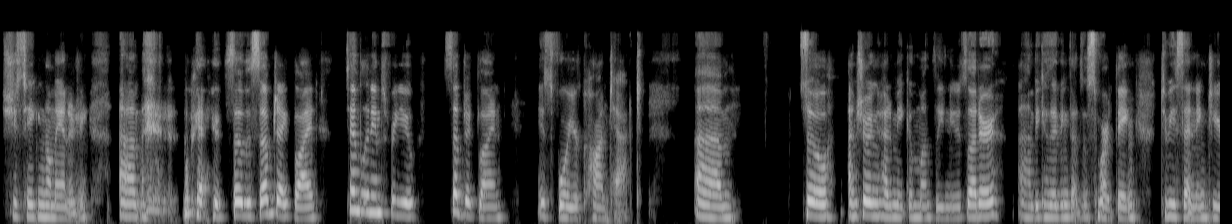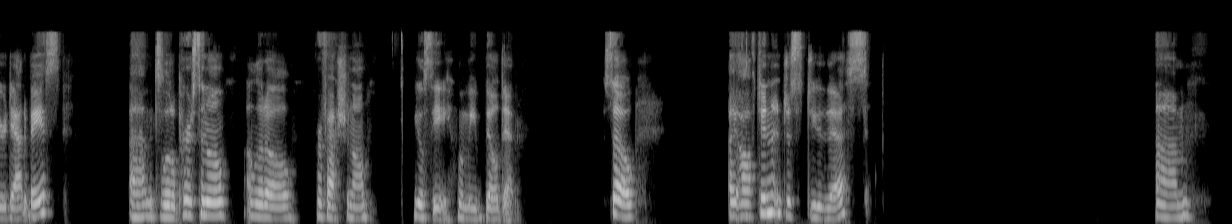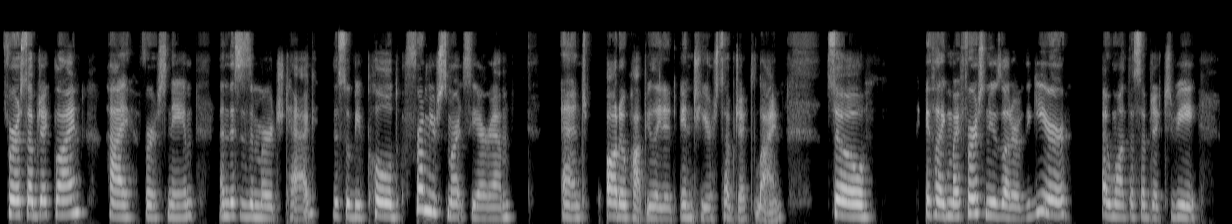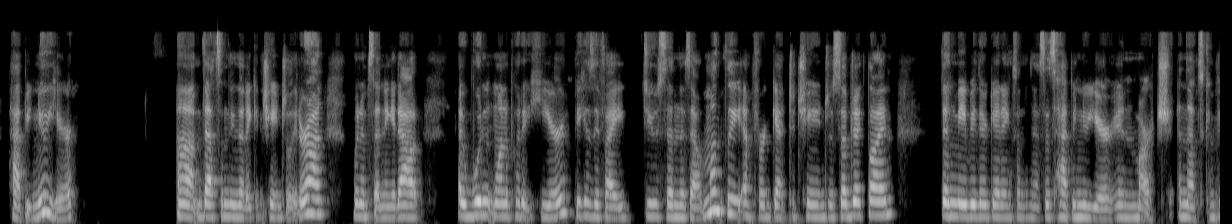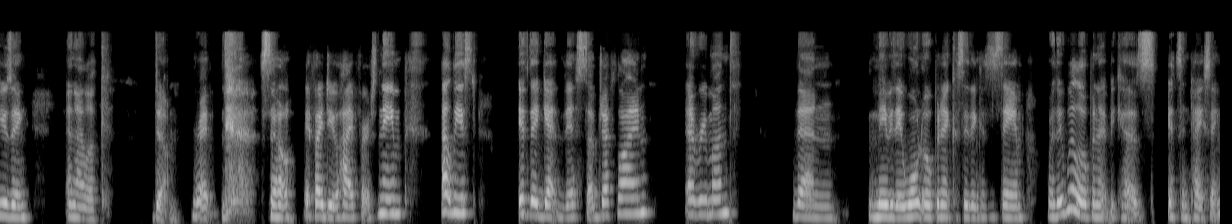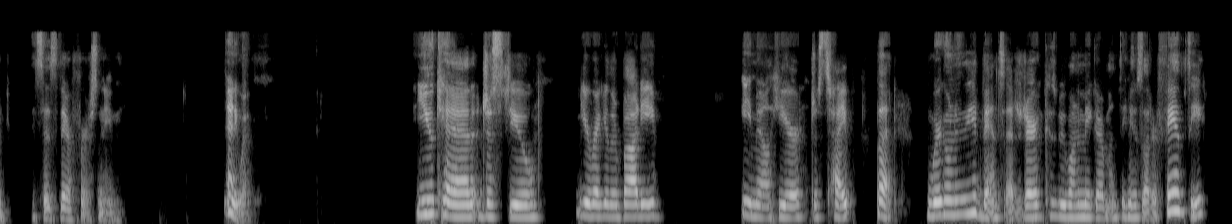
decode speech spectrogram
she's taking all my energy. Um, okay, so the subject line, template names for you, subject line is for your contact. Um, so I'm showing you how to make a monthly newsletter um, because I think that's a smart thing to be sending to your database. Um, it's a little personal, a little professional. You'll see when we build it. So I often just do this. Um, for a subject line, hi, first name, and this is a merge tag. This will be pulled from your smart CRM and auto-populated into your subject line. So if like my first newsletter of the year, I want the subject to be Happy New Year, um, that's something that I can change later on when I'm sending it out. I wouldn't want to put it here because if I do send this out monthly and forget to change the subject line, then maybe they're getting something that says Happy New Year in March, and that's confusing, and I look dumb, right? so if I do hi first name, at least if they get this subject line every month, then maybe they won't open it because they think it's the same, or they will open it because it's enticing. It says their first name. Anyway, you can just do your regular body email here, just type, but we're going to the advanced editor because we want to make our monthly newsletter fancy.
